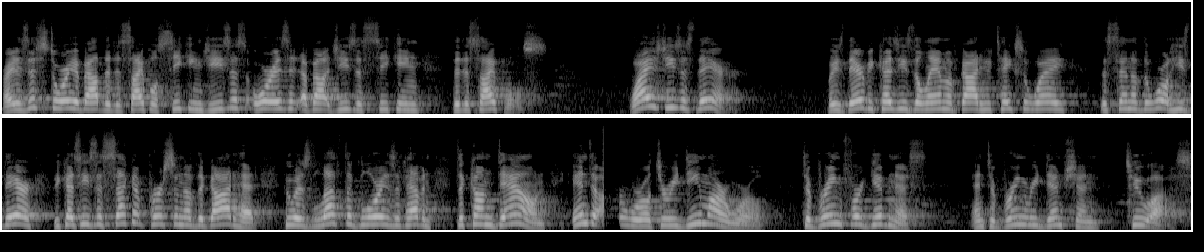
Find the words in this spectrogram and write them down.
Right? Is this story about the disciples seeking Jesus, or is it about Jesus seeking the disciples? Why is Jesus there? Well, he's there because he's the Lamb of God who takes away the sin of the world. He's there because he's the second person of the Godhead who has left the glories of heaven to come down into our world to redeem our world, to bring forgiveness, and to bring redemption to us.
